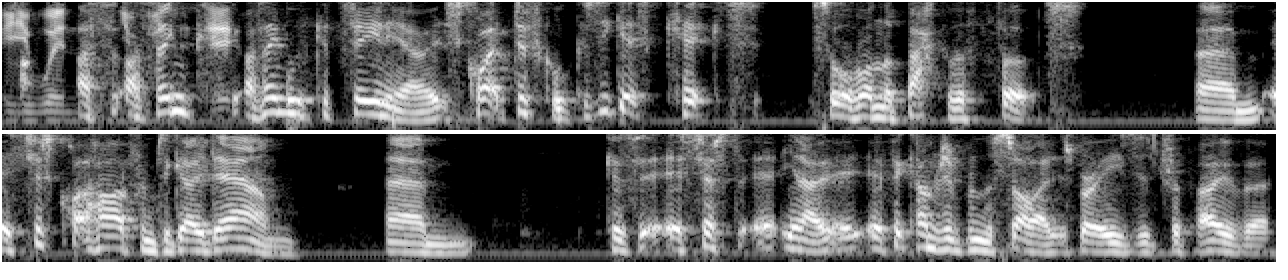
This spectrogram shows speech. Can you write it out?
and You win. I, th- I think I think with Coutinho, it's quite difficult because he gets kicked sort of on the back of the foot. Um, it's just quite hard for him to go down because it's just you know if it comes in from the side, it's very easy to trip over.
